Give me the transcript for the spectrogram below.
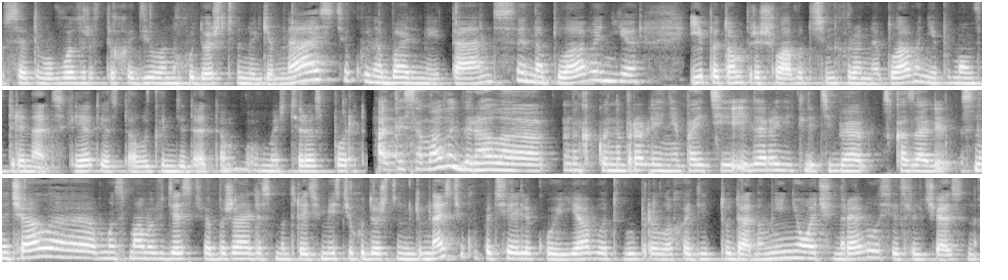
с этого возраста ходила на художественную гимнастику, на бальные танцы, на плавание. И потом пришла вот в синхронное плавание. По-моему, в 13 лет я стала кандидатом в мастера спорта. А ты сама выбирала, на какое направление пойти? Или родители тебе сказали? Сначала мы с мамой в детстве обожали смотреть вместе художественную гимнастику по телеку, и я вот выбрала ходить туда. Но мне не очень нравилось, если честно.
